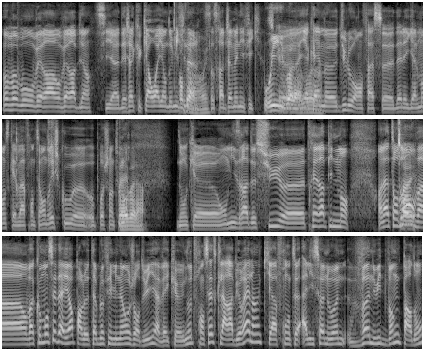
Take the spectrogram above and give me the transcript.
Enfin bon, on verra, on verra bien. S'il y a déjà que Karouai en demi-finale, ça sera déjà magnifique. oui, voilà. Il y a quand même euh, du lourd en face euh, d'elle également, parce qu'elle va affronter André Chkou euh, au prochain tour. voilà. Donc euh, on misera dessus euh, très rapidement. En attendant, on, va, on va commencer d'ailleurs par le tableau féminin aujourd'hui avec euh, une autre française, Clara Burel, hein, qui affronte Alison Von, Von Wittwang. Pardon.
